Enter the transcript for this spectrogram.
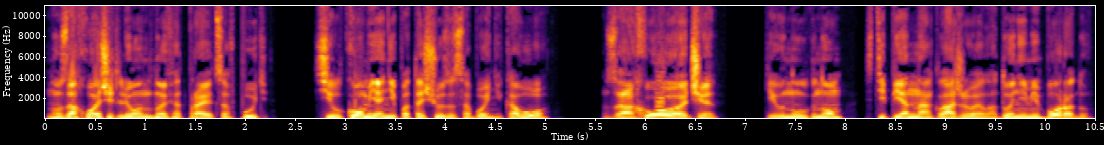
«Но захочет ли он вновь отправиться в путь? Силком я не потащу за собой никого». «Захочет!» — кивнул гном, степенно оглаживая ладонями бороду.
